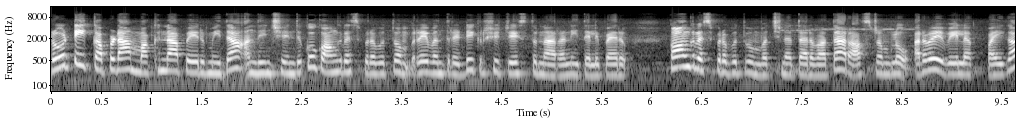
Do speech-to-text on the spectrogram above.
రోటీ కపడా మఖనా పేరు మీద అందించేందుకు కాంగ్రెస్ ప్రభుత్వం రేవంత్ రెడ్డి కృషి చేస్తున్నారని తెలిపారు. కాంగ్రెస్ ప్రభుత్వం వచ్చిన తర్వాత రాష్ట్రంలో అరవై వేలకు పైగా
